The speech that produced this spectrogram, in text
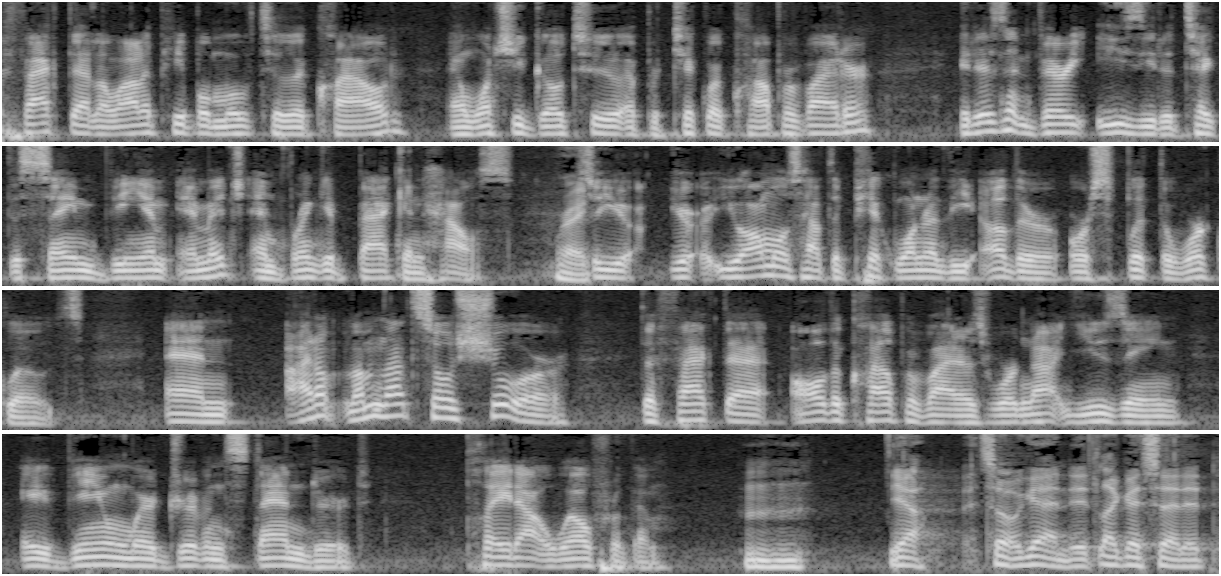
fact that a lot of people move to the cloud, and once you go to a particular cloud provider, it isn't very easy to take the same VM image and bring it back in house. Right. So you you you almost have to pick one or the other or split the workloads. And I don't I'm not so sure the fact that all the cloud providers were not using a VMware driven standard played out well for them. Mm-hmm. Yeah. So again, it, like I said, it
